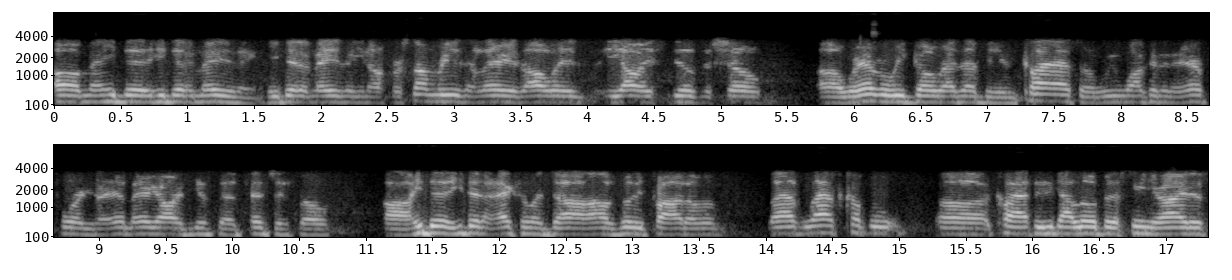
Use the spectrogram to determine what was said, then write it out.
Oh man, he did. He did amazing. He did amazing. You know, for some reason, Larry is always he always steals the show uh, wherever we go, whether that be in class or we walk into the airport, you know, Larry always gets the attention. So uh, he did he did an excellent job. I was really proud of him. Last last couple uh, classes, he got a little bit of senioritis.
